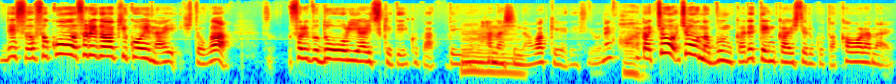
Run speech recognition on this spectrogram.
でそそこそれが聞こえない人がそそれとどう折り合いつけていくかっていう話なわけですよね。はい。だから腸腸の文化で展開していることは変わらない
